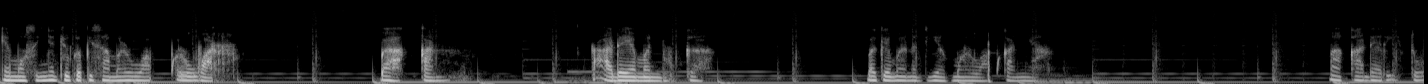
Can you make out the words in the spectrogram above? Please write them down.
emosinya juga bisa meluap keluar. Bahkan tak ada yang menduga bagaimana dia meluapkannya. Maka dari itu,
